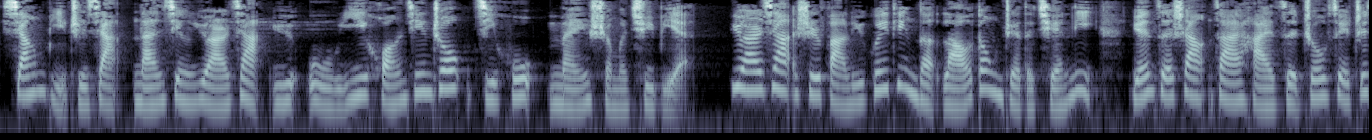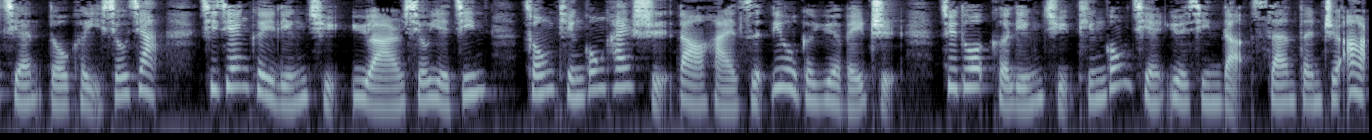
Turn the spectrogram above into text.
相比之下，男性育儿假与五一黄金周几乎没什么区别。育儿假是法律规定的劳动者的权利，原则上在孩子周岁之前都可以休假，期间可以领取育儿休业金，从停工开始到孩子六个月为止，最多可领取停工前月薪的三分之二，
